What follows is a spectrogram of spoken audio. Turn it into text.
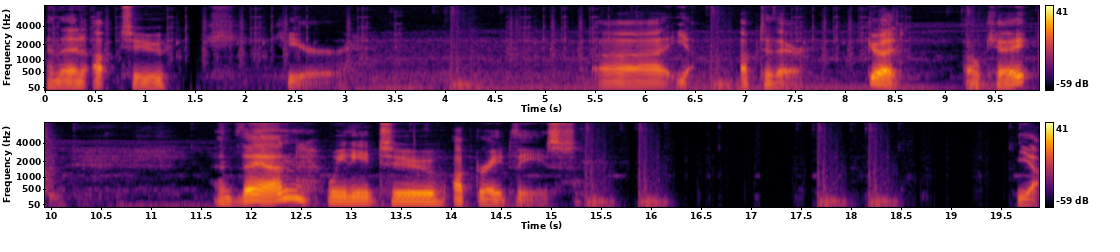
And then up to here. Uh, yeah. Up to there. Good. Okay. And then we need to upgrade these. Yeah.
